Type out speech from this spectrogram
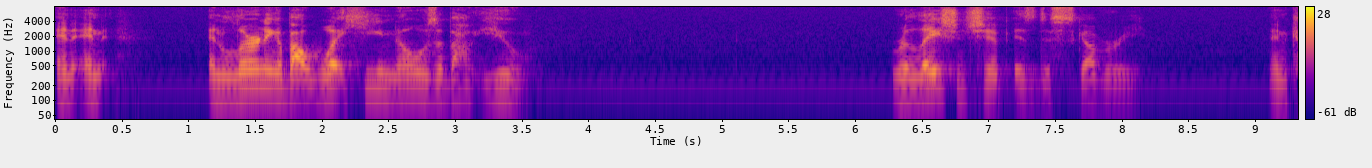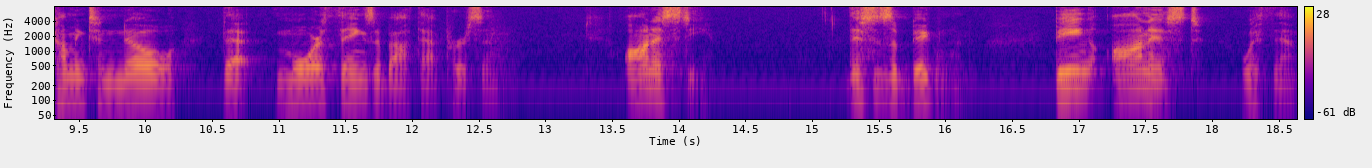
and, and, and learning about what he knows about you. Relationship is discovery and coming to know that more things about that person. honesty. This is a big one. Being honest with them.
